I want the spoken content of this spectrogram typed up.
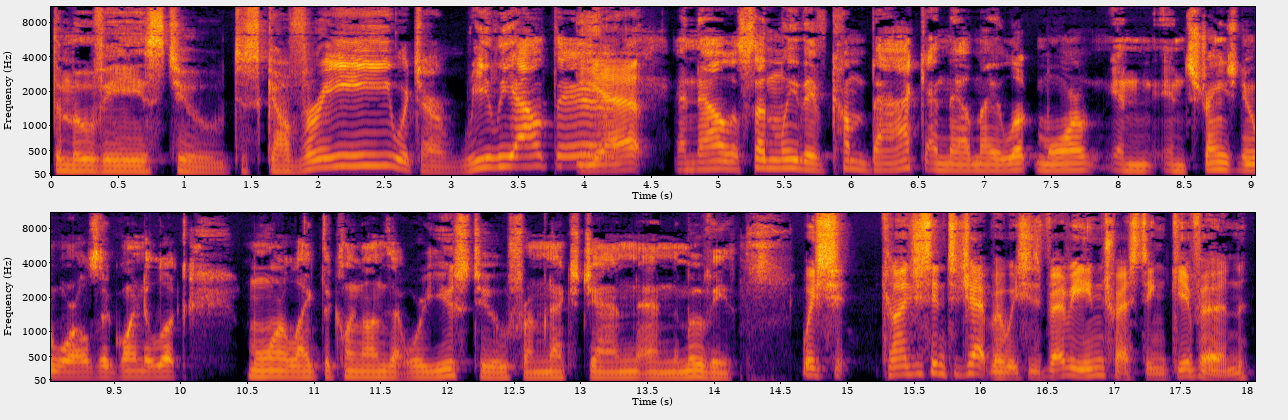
the movies to Discovery, which are really out there. Yeah. And now suddenly they've come back and they may look more in, in Strange New Worlds. They're going to look more like the Klingons that we're used to from Next Gen and the movies. Which, can I just interject, but which is very interesting given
